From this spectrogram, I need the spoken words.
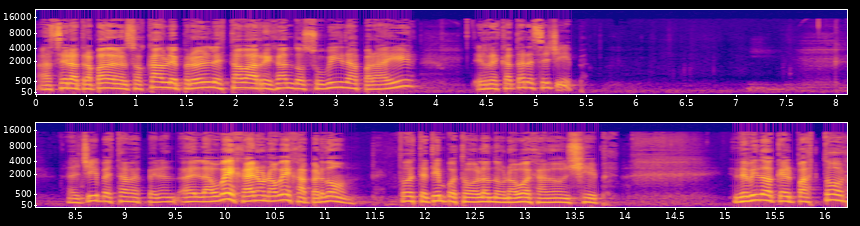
a ser atrapado en esos cables, pero él estaba arriesgando su vida para ir y rescatar ese jeep. El jeep estaba esperando, eh, la oveja, era una oveja, perdón. Todo este tiempo estoy hablando de una oveja, no de un jeep. Debido a que el pastor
